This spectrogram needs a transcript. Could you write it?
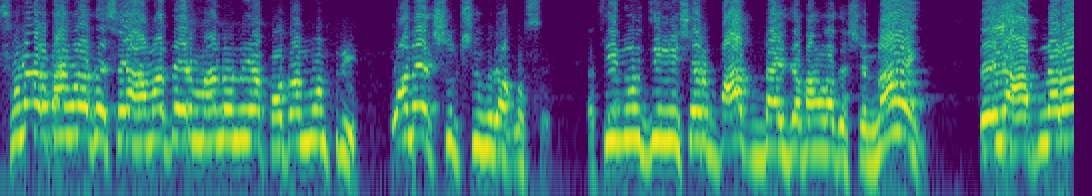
সোনার বাংলাদেশে আমাদের মাননীয় প্রধানমন্ত্রী অনেক সুখ সুবিধা করছে। তিন জিনিসের বাদ নাই যে বাংলাদেশে নাই। তাহলে আপনারা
